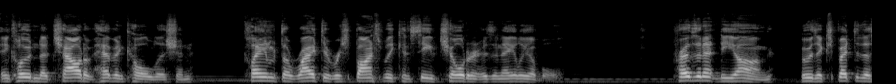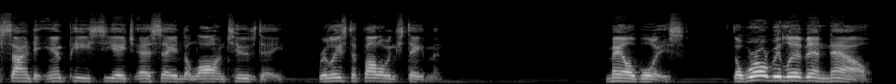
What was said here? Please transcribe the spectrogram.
including the Child of Heaven Coalition, claim that the right to responsibly conceive children is inalienable. President Neong, who is expected to sign the MPCHSA into law on Tuesday, released the following statement. Male Voice. The world we live in now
